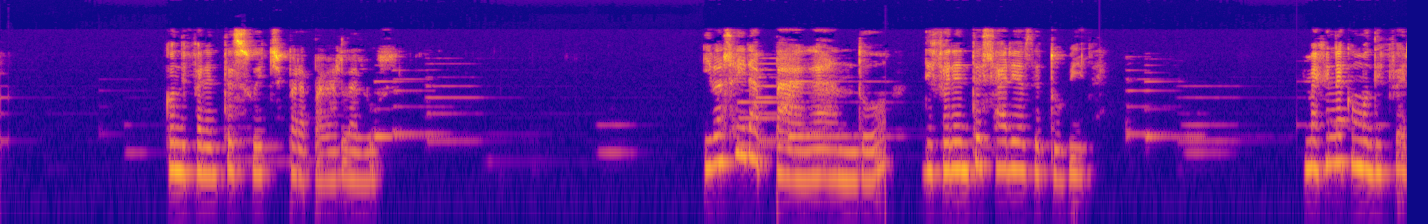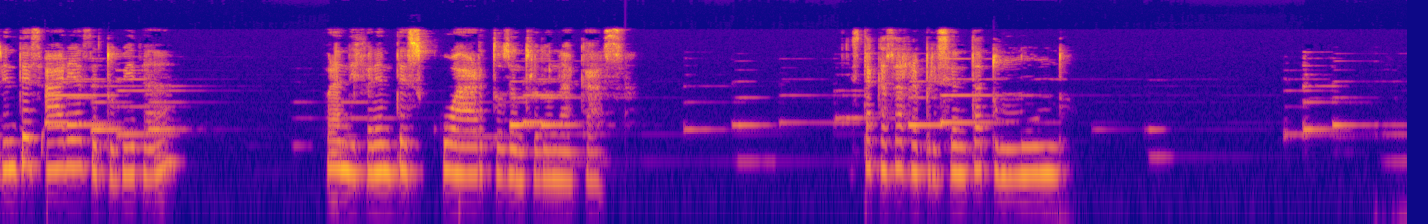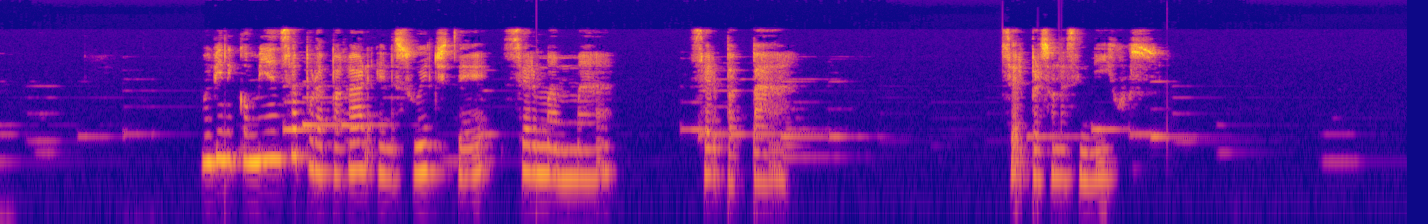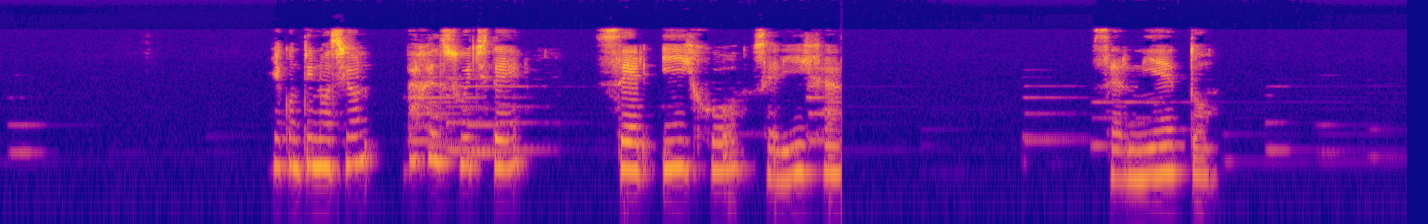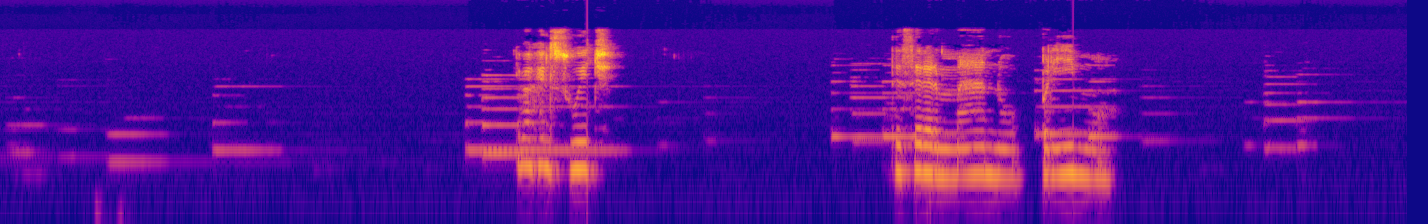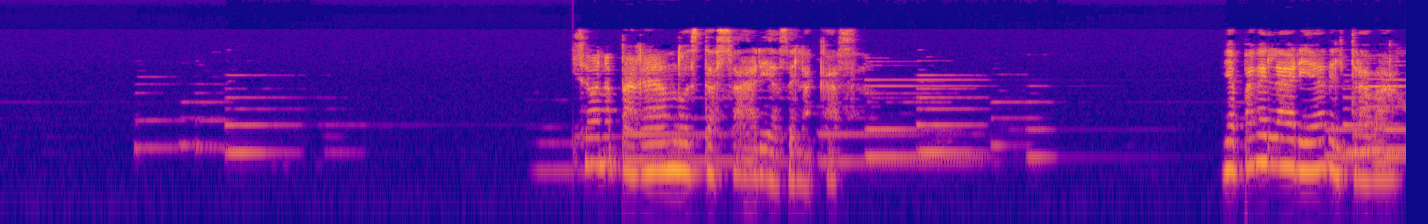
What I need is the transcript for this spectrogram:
con diferentes switches para apagar la luz. Y vas a ir apagando diferentes áreas de tu vida. Imagina como diferentes áreas de tu vida fueran diferentes cuartos dentro de una casa. Esta casa representa tu mundo. Muy bien, y comienza por apagar el switch de ser mamá, ser papá, ser persona sin hijos. Y a continuación, baja el switch de ser hijo, ser hija, ser nieto. Y baja el switch de ser hermano, primo, y se van apagando estas áreas de la casa. Y apaga el área del trabajo,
